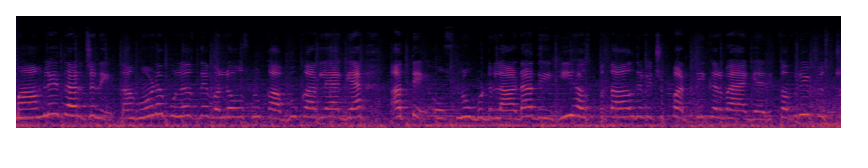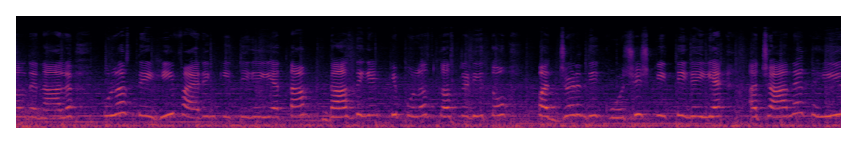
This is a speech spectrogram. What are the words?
ਮਾਮਲੇ ਦਰਜ ਨੇ। ਤਾਂ ਹੁਣ ਪੁਲਿਸ ਦੇ ਵੱਲੋਂ ਉਸ ਨੂੰ ਕਾਬੂ ਕਰ ਲਿਆ ਗਿਆ ਅਤੇ ਉਸ ਨੂੰ ਬੁਢਲਾਡਾ ਦੇ ਹੀ ਹਸਪਤਾਲ ਦੇ ਵਿੱਚ ਭਰਤੀ ਕਰਵਾਇਆ ਗਿਆ। ਰਿਕਵਰੀ ਪਿਸਟਲ ਦੇ ਨਾਲ ਪੁਲਿਸ ਤੇ ਹੀ ਫਾਇਰਿੰਗ ਕੀਤੀ ਗਈ ਹੈ। ਤਾਂ ਦੱਸ ਦਈਏ ਕਿ ਪੁਲਿਸ ਕਸਟਡੀ ਤੋਂ ਭੱਜਣ ਦੀ ਕੋਸ਼ਿਸ਼ ਕੀਤੀ ਗਈ ਹੈ। ਅਚਾਨਕ ਹੀ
